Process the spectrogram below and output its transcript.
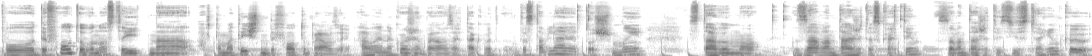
По дефолту воно стоїть на автоматично дефолту браузер, але не кожен браузер так виставляє, тож ми ставимо завантажити з картин, завантажити зі сторінкою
